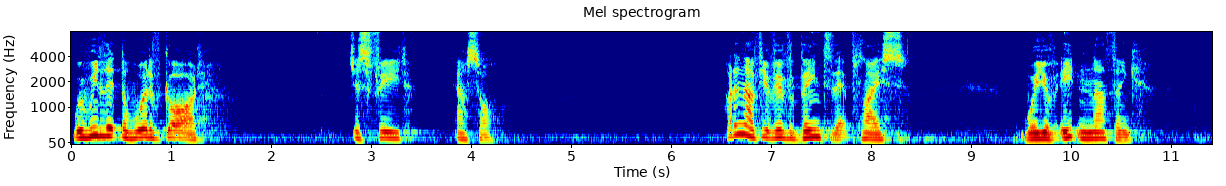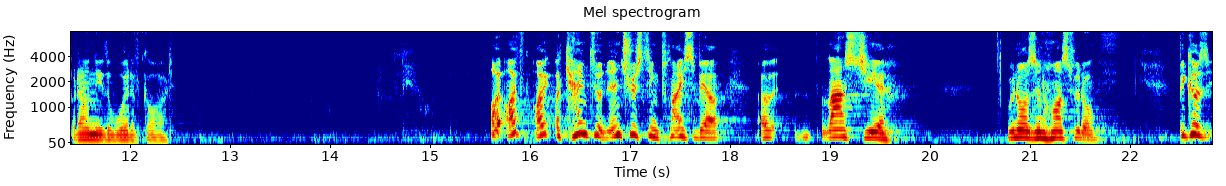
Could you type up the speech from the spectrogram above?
where we let the Word of God just feed our soul. I don't know if you've ever been to that place where you've eaten nothing but only the Word of God. I, I, came to an interesting place about uh, last year when I was in hospital. Because,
